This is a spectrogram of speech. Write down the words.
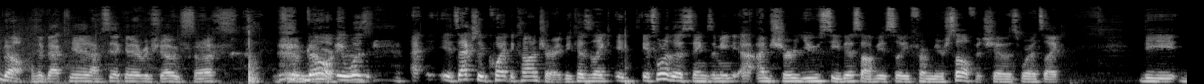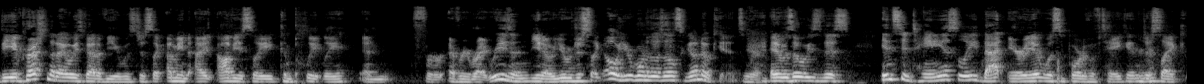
No, I was like, that kid, I see that kid every show. He sucks. no, it was. It's actually quite the contrary because, like, it, it's one of those things. I mean, I'm sure you see this obviously from yourself at shows where it's like the the impression that I always got of you was just like, I mean, I obviously completely and for every right reason, you know, you were just like, oh, you're one of those El Segundo kids, Yeah. and it was always this instantaneously that area was supportive of Taken, just mm-hmm. like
